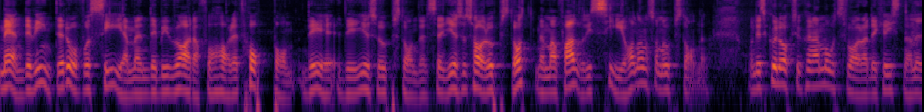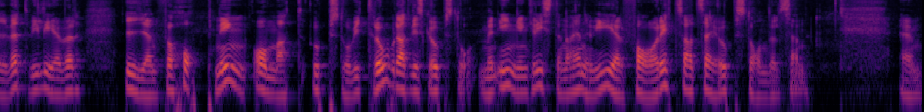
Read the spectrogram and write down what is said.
Men det vi inte då får se, men det vi bara får ha ett hopp om, det, det är Jesu uppståndelse. Jesus har uppstått, men man får aldrig se honom som uppstånden. Och det skulle också kunna motsvara det kristna livet. Vi lever i en förhoppning om att uppstå. Vi tror att vi ska uppstå, men ingen kristen har ännu erfarit så att säga uppståndelsen. Ehm,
